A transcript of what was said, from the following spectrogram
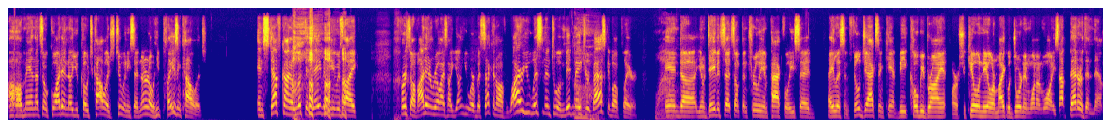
"Oh man, that's so cool! I didn't know you coach college too." And he said, "No, no, no, he plays in college." And Steph kind of looked at David and he was like, First off, I didn't realize how young you were, but second off, why are you listening to a mid-major oh, basketball player? Wow. And uh, you know, David said something truly impactful. He said, hey, listen, Phil Jackson can't beat Kobe Bryant or Shaquille O'Neal or Michael Jordan in one on one. He's not better than them,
